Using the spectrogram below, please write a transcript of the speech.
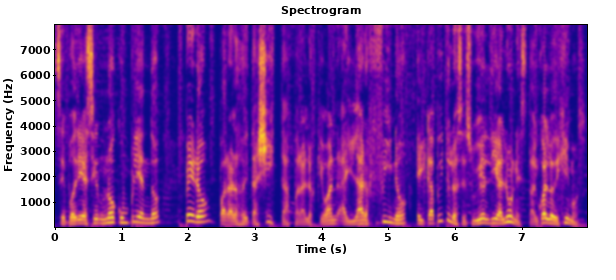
se podría decir, no cumpliendo. Pero para los detallistas, para los que van a hilar fino, el capítulo se subió el día lunes, tal cual lo dijimos.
